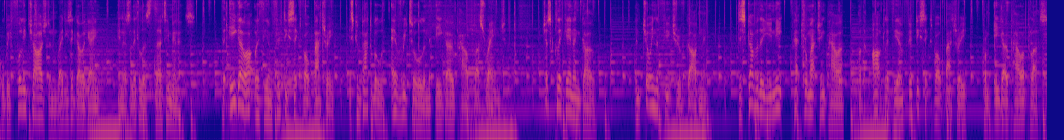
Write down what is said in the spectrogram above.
will be fully charged and ready to go again in as little as 30 minutes. The Ego Arc Lithium 56 volt battery is compatible with every tool in the Ego Power Plus range. Just click in and go, and join the future of gardening. Discover the unique petrol matching power of the Arc Lithium 56 volt battery from Ego Power Plus,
